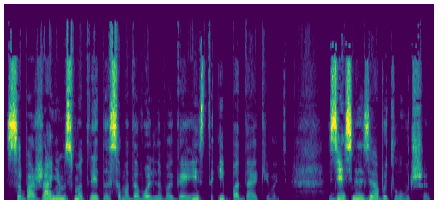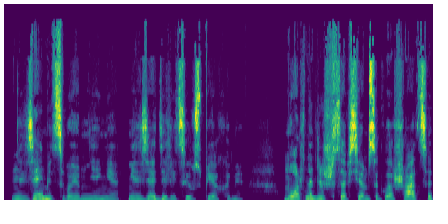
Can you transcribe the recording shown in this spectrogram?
с обожанием смотреть на самодовольного эгоиста и подакивать. Здесь нельзя быть лучше, нельзя иметь свое мнение, нельзя делиться успехами. Можно лишь совсем соглашаться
